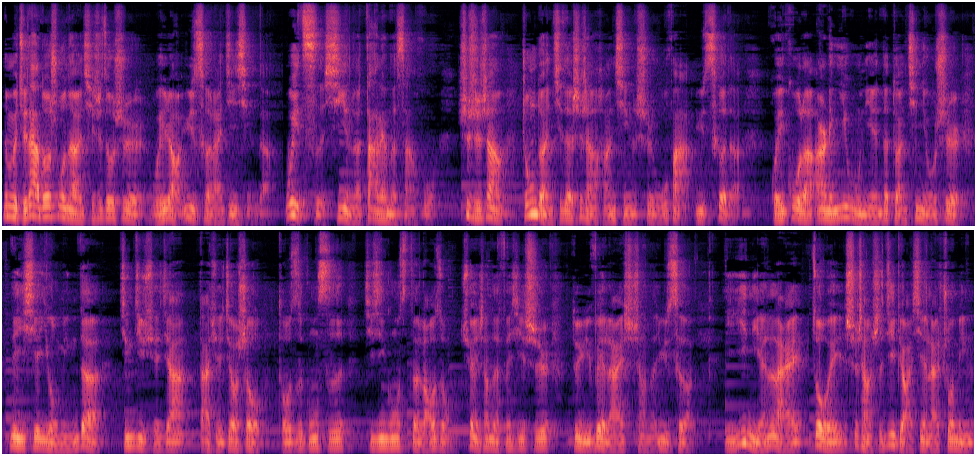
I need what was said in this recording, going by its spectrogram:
那么绝大多数呢，其实都是围绕预测来进行的，为此吸引了大量的散户。事实上，中短期的市场行情是无法预测的。回顾了二零一五年的短期牛市，那一些有名的经济学家、大学教授、投资公司、基金公司的老总、券商的分析师对于未来市场的预测，以一年来作为市场实际表现来说明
